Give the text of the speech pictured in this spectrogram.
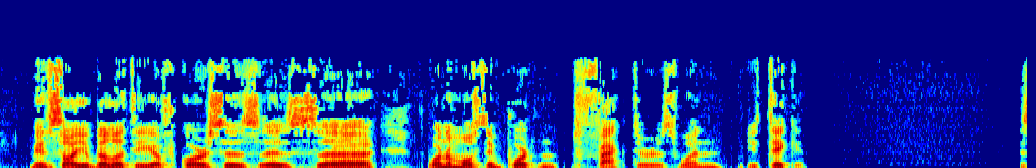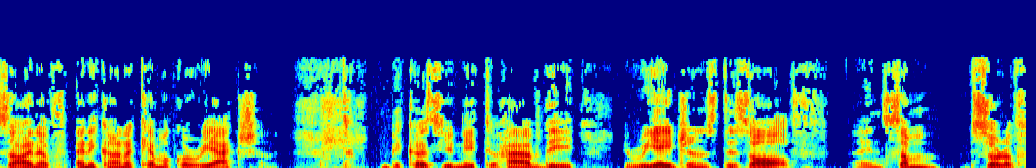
I mean, solubility, of course, is, is, uh, one of the most important factors when you take it design of any kind of chemical reaction because you need to have the reagents dissolve in some sort of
